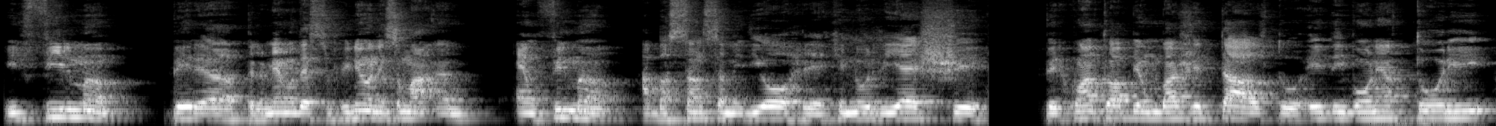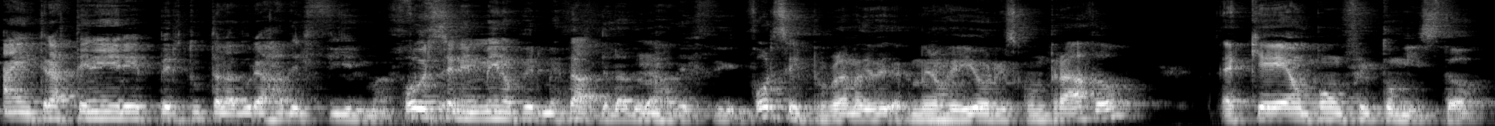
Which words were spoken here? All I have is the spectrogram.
il film, per, uh, per la mia modesta opinione, insomma, uh, è un film abbastanza mediocre che non riesce, per quanto abbia un budget alto e dei buoni attori, a intrattenere per tutta la durata del film. Forse, Forse nemmeno per metà della durata mm. del film. Forse il problema, di, almeno che io ho riscontrato, è che è un po' un fritto misto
